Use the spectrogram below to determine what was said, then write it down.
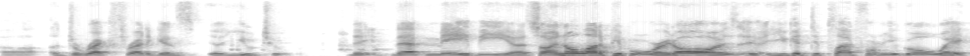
uh, a direct threat against uh, YouTube they, that may be. Uh, so I know a lot of people are worried. Oh, is, uh, you get the platform, you go away.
